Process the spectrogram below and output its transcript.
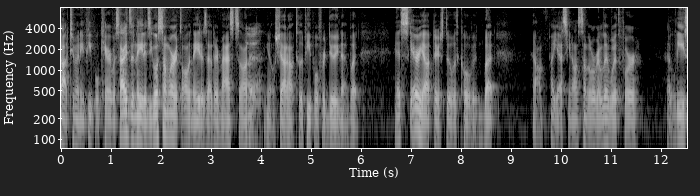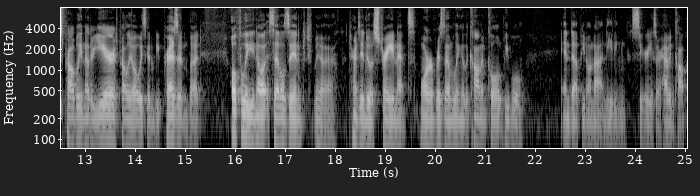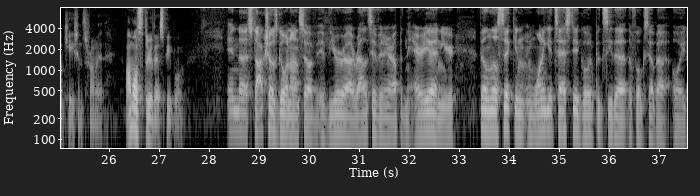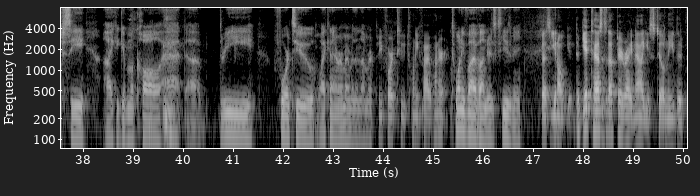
not too many people care. Besides the natives, you go somewhere, it's all the natives have their masks on. Oh, and, yeah. You know, shout out to the people for doing that. But it's scary out there still with COVID. But um, I guess you know it's something we're gonna live with for at least probably another year. It's probably always gonna be present, but hopefully you know it settles in, uh, turns into a strain that's more resembling of the common cold. People end up you know not needing serious or having complications from it. Almost through this, people. And uh, stock shows going on. So if, if you're a relative and you're up in the area and you're feeling a little sick and, and want to get tested, go up and see the, the folks up at OHC. Uh, you could give them a call at uh, 342. Why can't I remember the number? 342 2500. 2500, excuse me. But you know, to get tested up there right now, you still need to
